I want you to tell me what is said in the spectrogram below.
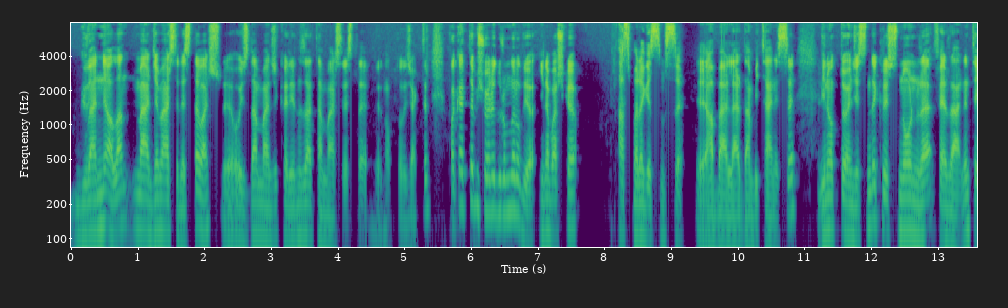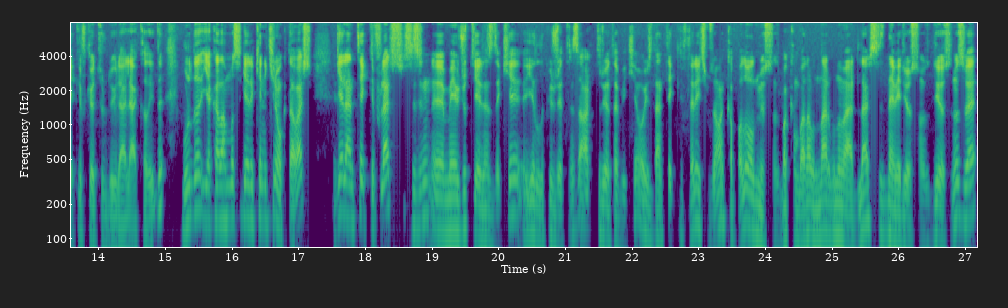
güvenli alan bence Mercedes'te var. E, o yüzden bence kariyerini zaten Mercedes'te noktalayacaktır. Fakat tabii şöyle durumlar oluyor. Yine başka asparagasımsı e, haberlerden bir tanesi. Bir nokta öncesinde Chris Horner'a Ferrari'nin teklif götürdüğüyle alakalıydı. Burada yakalanması gereken iki nokta var. Gelen teklifler sizin e, mevcut yerinizdeki yıllık ücretinizi arttırıyor tabii ki. O yüzden tekliflere hiçbir zaman kapalı olmuyorsunuz. Bakın bana bunlar bunu verdiler siz ne veriyorsunuz diyorsunuz ve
